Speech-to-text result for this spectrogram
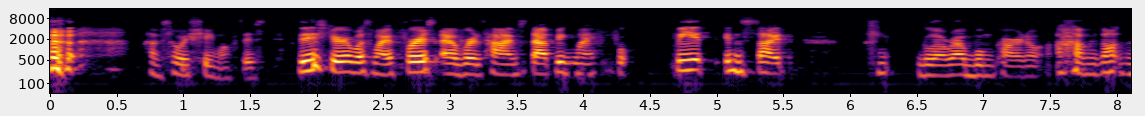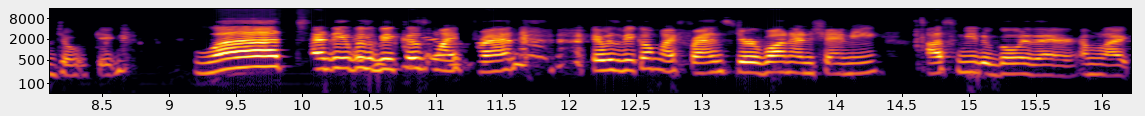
I'm so ashamed of this. This year was my first ever time stepping my feet inside Gelora Bung Karno. I'm not joking. What? And it was because my friend, it was because my friends Jervan and Shani asked me to go there. I'm like,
